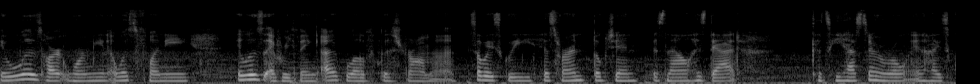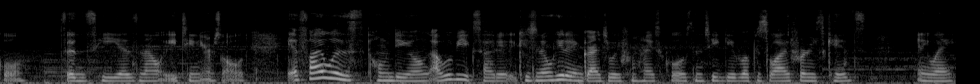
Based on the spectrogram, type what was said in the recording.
it was heartwarming, it was funny. It was everything. I love this drama. So basically, his friend Dokjin is now his dad because he has to enroll in high school since he is now 18 years old. If I was Hong Dae-young, I would be excited because you know he didn't graduate from high school since he gave up his life for his kids. Anyway,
